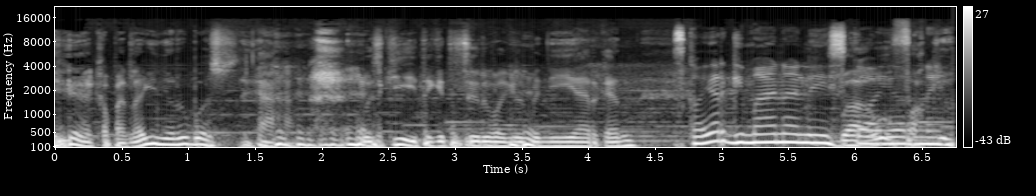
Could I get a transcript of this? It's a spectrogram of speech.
Iya, kapan lagi nyuruh bos? bos kita kita suruh panggil penyiar kan. Skoyer gimana nih Bau, Skoyer fuck nih? you.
